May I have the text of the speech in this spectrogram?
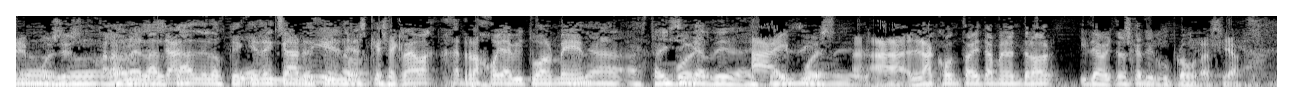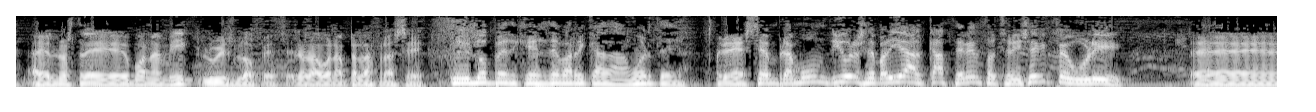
yo- pues es para Son el alcalde los que quieren que el vecino- els que se clava Rajoy habitualment Ya, hasta ahí sí que arriba, ahí, ahí sí que pues, arriba. l'ha contradit també l'entrenador i la veritat és que ha tingut prou gràcia el nostre bon amic Luis López enhorabona per la frase Luis López, que es de barricada, a muerte. eh, sempre amunt diu reservaria Alcácer, Enzo, Cherisev i Febulí eh,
